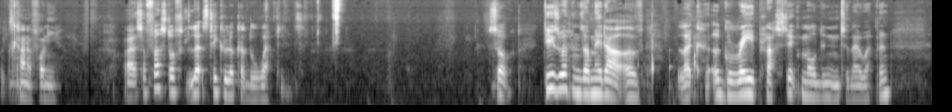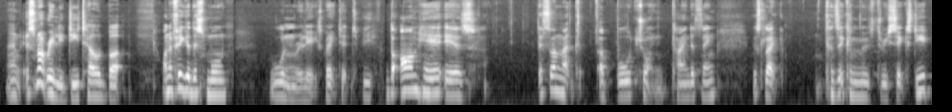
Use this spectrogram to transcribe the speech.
Looks kind of funny. Alright, so first off, let's take a look at the weapons. So, these weapons are made out of like a grey plastic molded into their weapon. And it's not really detailed, but on a figure this small, wouldn't really expect it to be. The arm here is, it's on like a ball joint kind of thing. It's like, because it can move 360.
